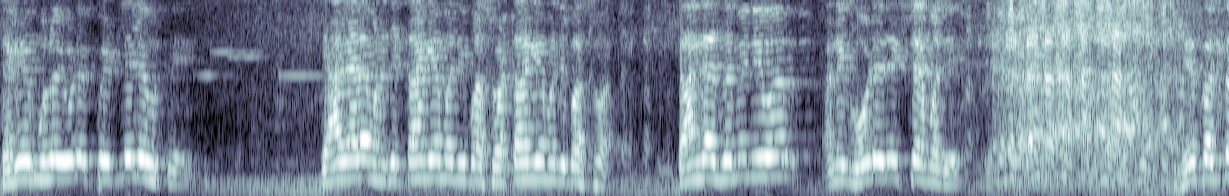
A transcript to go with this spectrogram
सगळे मुलं एवढे पेटलेले होते. ते आल्याला म्हणजे टांग्यामध्ये बसवा टांग्यामध्ये बसवा. टांगा जमिनीवर आणि घोडे रिक्षामध्ये. हे फक्त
